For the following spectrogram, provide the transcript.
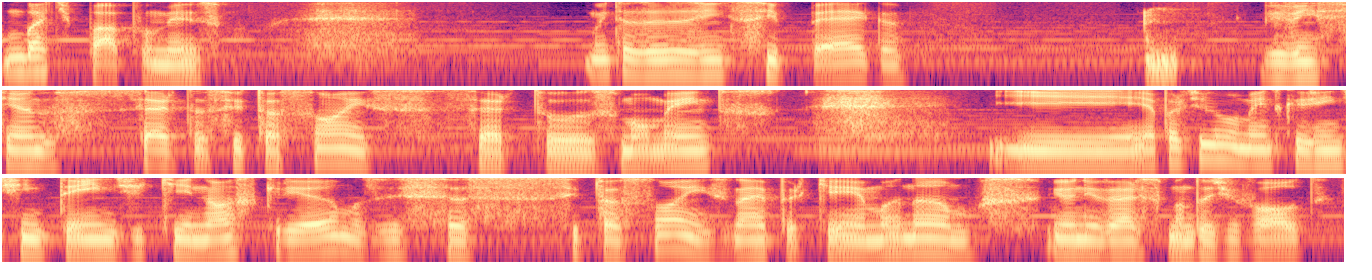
um bate-papo mesmo. Muitas vezes a gente se pega vivenciando certas situações, certos momentos, e a partir do momento que a gente entende que nós criamos essas situações, né, porque emanamos e o universo mandou de volta,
